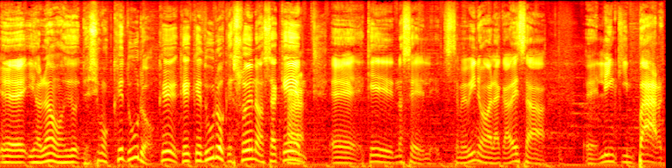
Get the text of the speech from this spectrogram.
eh, y hablábamos, digo, decimos, qué duro, qué, qué, qué duro que suena. O sea, que, Ah. eh, que, no sé, se me vino a la cabeza eh, Linkin Park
